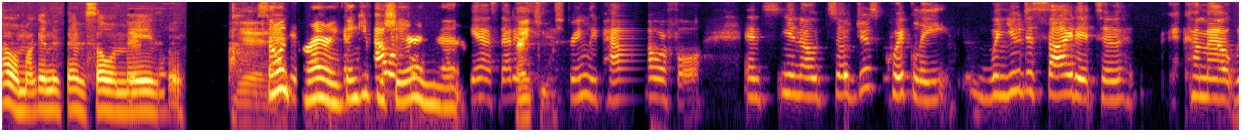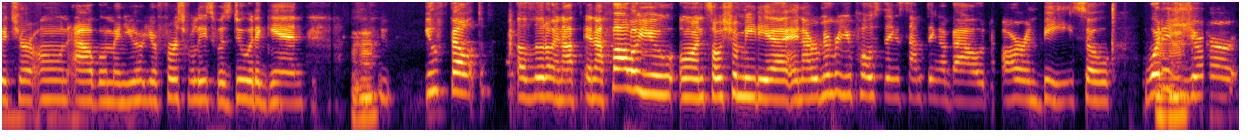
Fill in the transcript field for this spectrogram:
Oh my goodness, that is so amazing. Yeah, so inspiring. Thank you for sharing that. Yes, that is Thank you. extremely powerful. And you know, so just quickly, when you decided to come out with your own album and your your first release was "Do It Again," mm-hmm. you, you felt a little, and I and I follow you on social media, and I remember you posting something about R and B. So, what mm-hmm. is your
